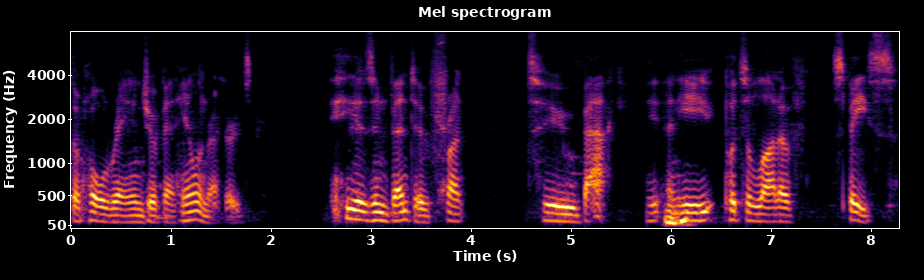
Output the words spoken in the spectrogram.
the whole range of Van Halen records, he is inventive front to back, he, and he puts a lot of space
